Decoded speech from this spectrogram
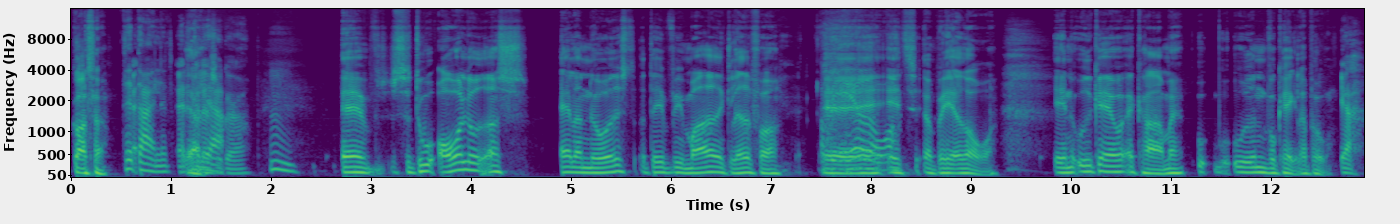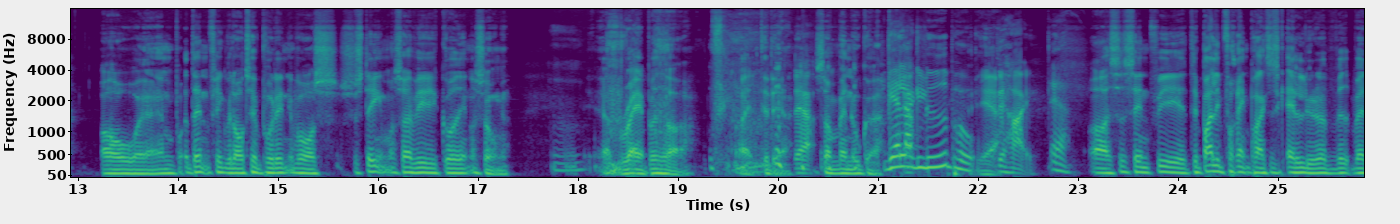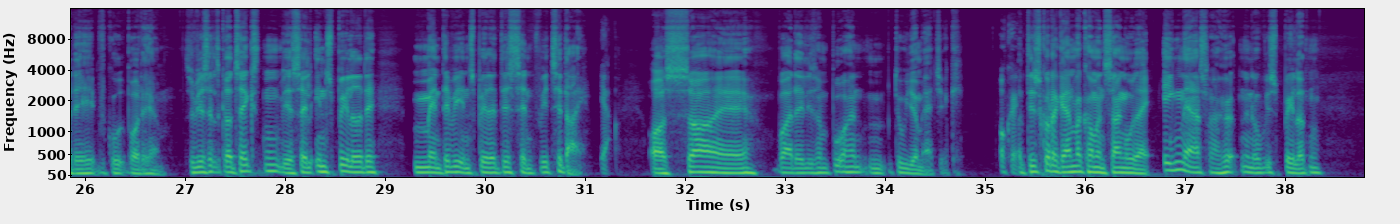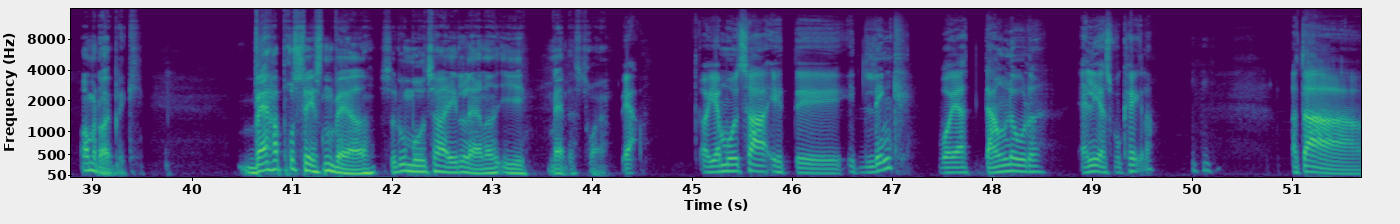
Godt så. Det er dejligt. alt kan lade sig gøre. Mm. Øh, så du overlod os allernådigst, og det er vi meget glade for. Øh, et, og beæret over. En udgave af Karma u- uden vokaler på. Ja. Og øh, og den fik vi lov til at putte ind i vores system, og så er vi gået ind og sunget. Mm. Ja, rappet og, og alt det der, ja. som man nu gør. Vi har lagt lyde på. Ja. Det har jeg. Ja. Og så sendte vi, det er bare lige for rent praktisk, alle lytter ved, hvad det er, går ud på det her. Så vi har selv skrevet teksten, vi har selv indspillet det, men det vi indspillede, det sendte vi til dig. Ja. Og så øh, var det ligesom, Burhan, mm, do your magic. Okay. Og det skulle der gerne være kommet en sang ud af. Ingen af os har hørt den endnu, vi spiller den om et øjeblik. Hvad har processen været? Så du modtager et eller andet i mandags, tror jeg. Ja. Og jeg modtager et, øh, et link, hvor jeg downloader alle jeres vokaler. Og der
